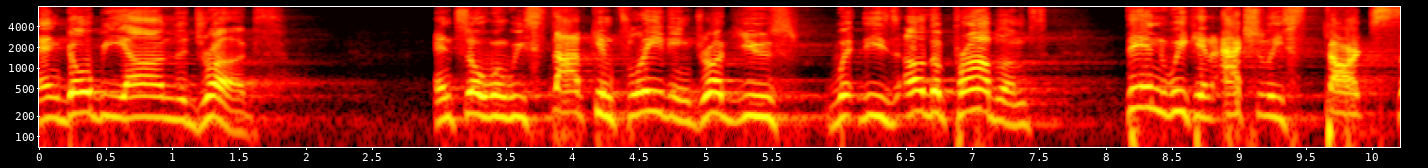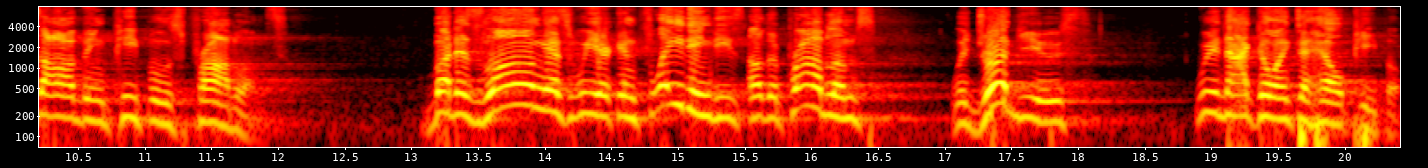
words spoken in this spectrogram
and go beyond the drugs. And so when we stop conflating drug use with these other problems, then we can actually start solving people's problems. But as long as we are conflating these other problems with drug use, we're not going to help people.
